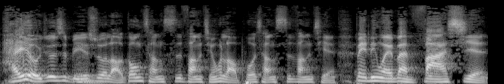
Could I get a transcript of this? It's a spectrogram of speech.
还有就是，比如说老公藏私房钱或老婆藏私房钱，被另外一半发现，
